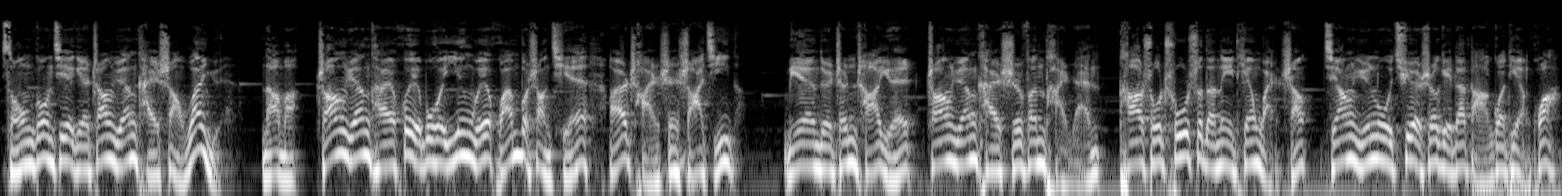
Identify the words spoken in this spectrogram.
总共借给张元凯上万元。那么，张元凯会不会因为还不上钱而产生杀机呢？面对侦查员，张元凯十分坦然。他说，出事的那天晚上，江云路确实给他打过电话，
